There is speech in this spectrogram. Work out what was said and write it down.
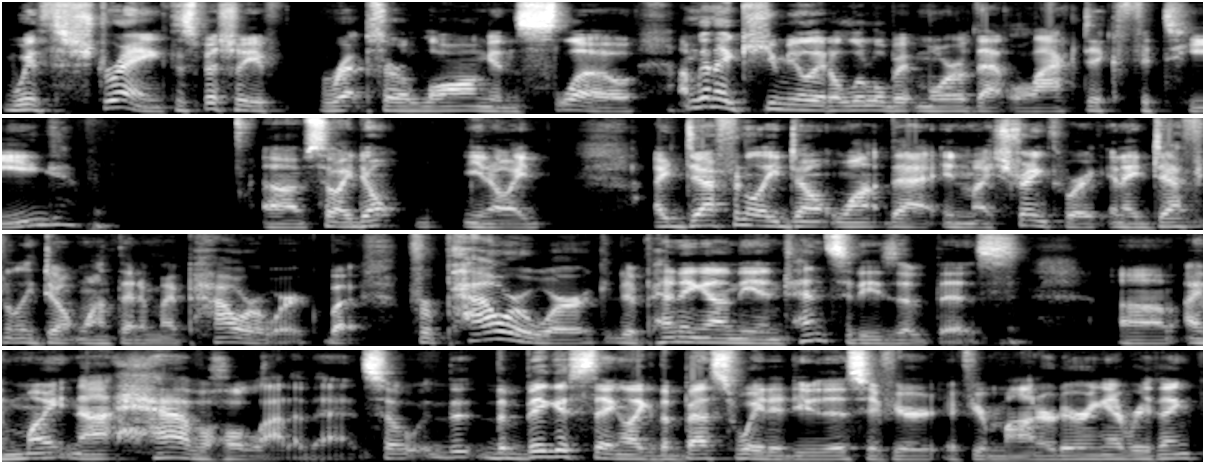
with strength, especially if reps are long and slow, I'm going to accumulate a little bit more of that lactic fatigue. Um, so I don't, you know, I, I definitely don't want that in my strength work and I definitely don't want that in my power work. But for power work, depending on the intensities of this, um, I might not have a whole lot of that. So the, the biggest thing, like the best way to do this, if you're if you're monitoring everything,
